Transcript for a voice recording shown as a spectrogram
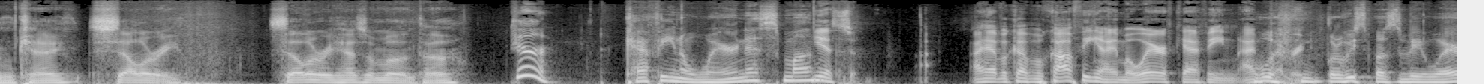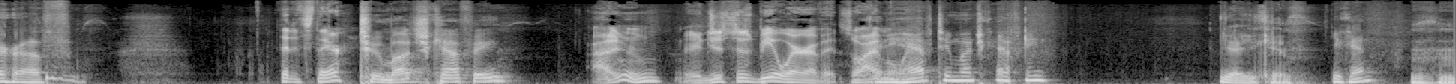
Okay. Celery. Celery has a month, huh? Sure. Caffeine Awareness Month? Yes. I have a cup of coffee. I am aware of caffeine. I'm What, covered. what are we supposed to be aware of? that it's there. Too much caffeine? I don't know. Just just be aware of it. So I'm Can you aware. have too much caffeine? Yeah, you can. You can? Mm-hmm.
